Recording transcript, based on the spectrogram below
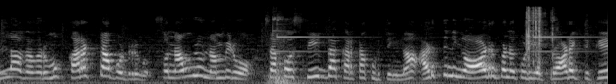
எல்லா விவரமும் கரெக்டா போட்டிருக்கும். ஸோ நம்மளும் நம்பிடுவோம். சப்போஸ் ஃபீட்பேக் கரெக்டா கொடுத்தீங்கன்னா அடுத்து நீங்க ஆர்டர் பண்ணக்கூடிய ப்ராடக்ட்டுக்கு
